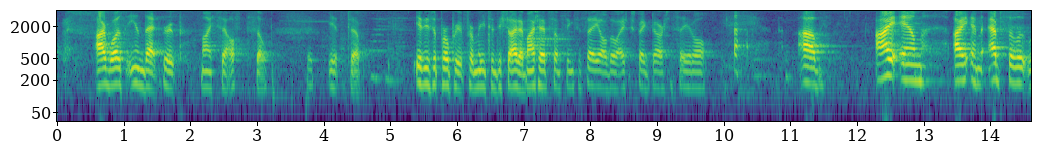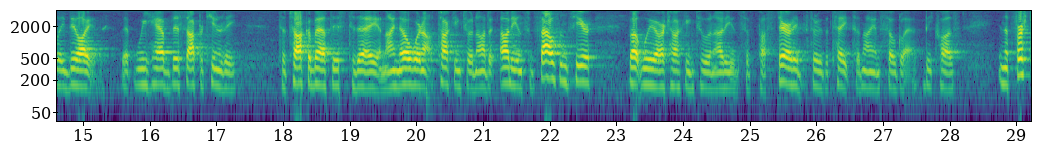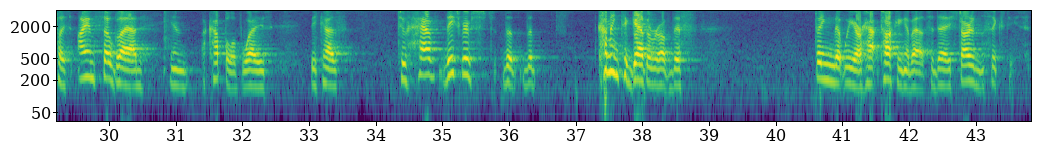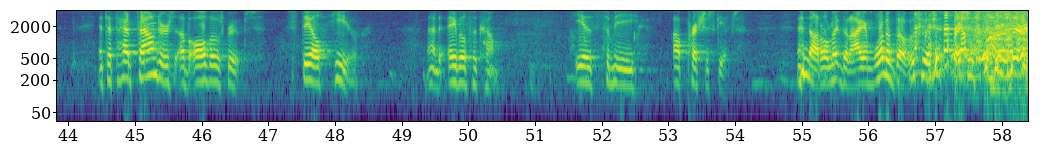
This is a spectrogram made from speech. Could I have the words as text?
I was in that group myself, so it it, uh, it is appropriate for me to decide I might have something to say, although I expect Dar to say it all. um, I am I am absolutely delighted that we have this opportunity to talk about this today, and I know we're not talking to an audience of thousands here. But we are talking to an audience of posterity through the tapes, and I am so glad because in the first place, I am so glad in a couple of ways because to have these groups, the, the coming together of this thing that we are talking about today started in the 60s. And to have founders of all those groups still here and able to come is to me a precious gift. And not only that I am one of those, that it's precious to be here.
